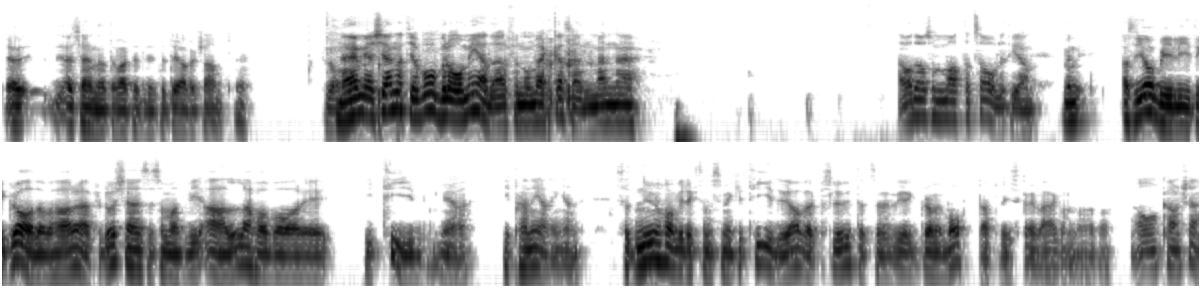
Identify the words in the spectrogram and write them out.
Jag, jag känner att det varit ett litet övertramp nu. Förlåt. Nej men jag känner att jag var bra med där för någon vecka sedan men eh, Ja det har som mattats av lite grann. Men alltså jag blir lite glad av att höra det här för då känns det som att vi alla har varit i tid med i planeringen. Så att nu har vi liksom så mycket tid över på slutet så vi glömmer bort att vi ska iväg om några dagar. Ja kanske.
